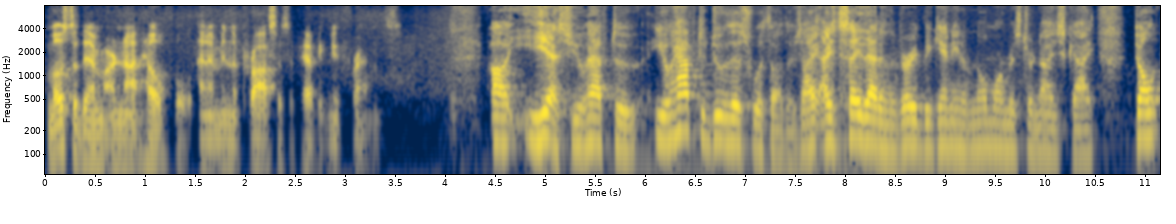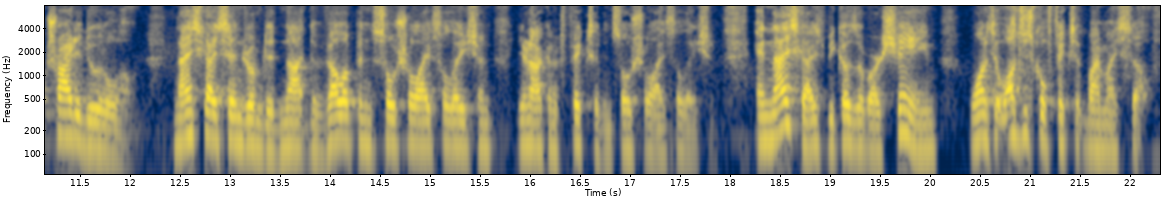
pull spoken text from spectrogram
Most of them are not helpful, and I'm in the process of having new friends. Uh, yes, you have to. You have to do this with others. I, I say that in the very beginning of No More Mr. Nice Guy. Don't try to do it alone. Nice guy syndrome did not develop in social isolation. You're not going to fix it in social isolation. And nice guys, because of our shame, want to say, well, I'll just go fix it by myself.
